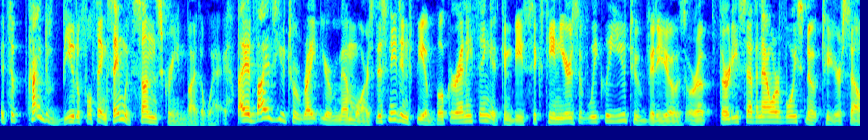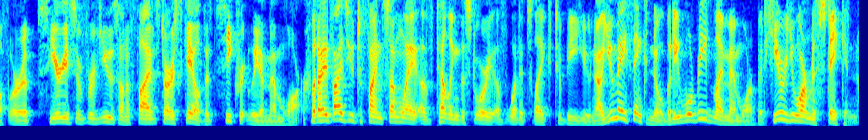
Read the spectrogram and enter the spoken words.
It's a kind of beautiful thing. Same with sunscreen, by the way. I advise you to write your memoirs. This needn't be a book or anything. It can be 16 years of weekly YouTube videos, or a 37 hour voice note to yourself, or a series of reviews on a five star scale that's secretly a memoir. But I advise you to find some way of telling the story of what it's like to be you. Now, you may think nobody will read my memoir, but here you are mistaken.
